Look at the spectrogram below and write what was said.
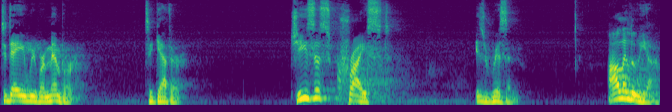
today we remember together. Jesus Christ is risen. Alleluia.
